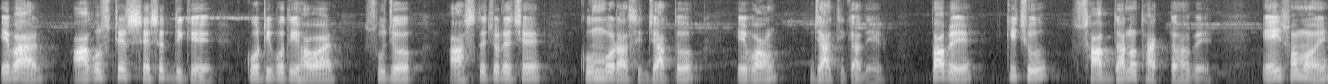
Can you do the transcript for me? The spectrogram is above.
এবার আগস্টের শেষের দিকে কোটিপতি হওয়ার সুযোগ আসতে চলেছে কুম্ভ রাশির জাতক এবং জাতিকাদের। তবে কিছু সাবধানও থাকতে হবে। এই সময়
